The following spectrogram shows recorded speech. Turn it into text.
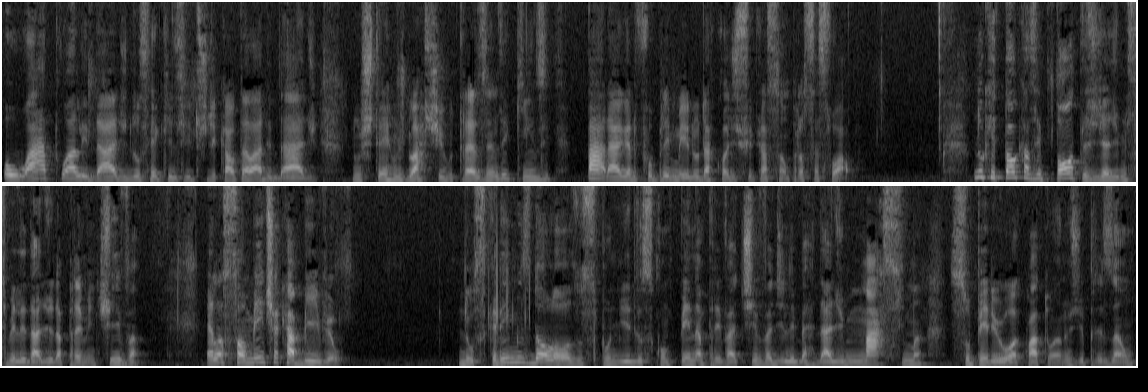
ou atualidade dos requisitos de cautelaridade, nos termos do artigo 315 parágrafo 1 da codificação processual. No que toca às hipóteses de admissibilidade da preventiva, ela somente é cabível nos crimes dolosos punidos com pena privativa de liberdade máxima superior a quatro anos de prisão,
